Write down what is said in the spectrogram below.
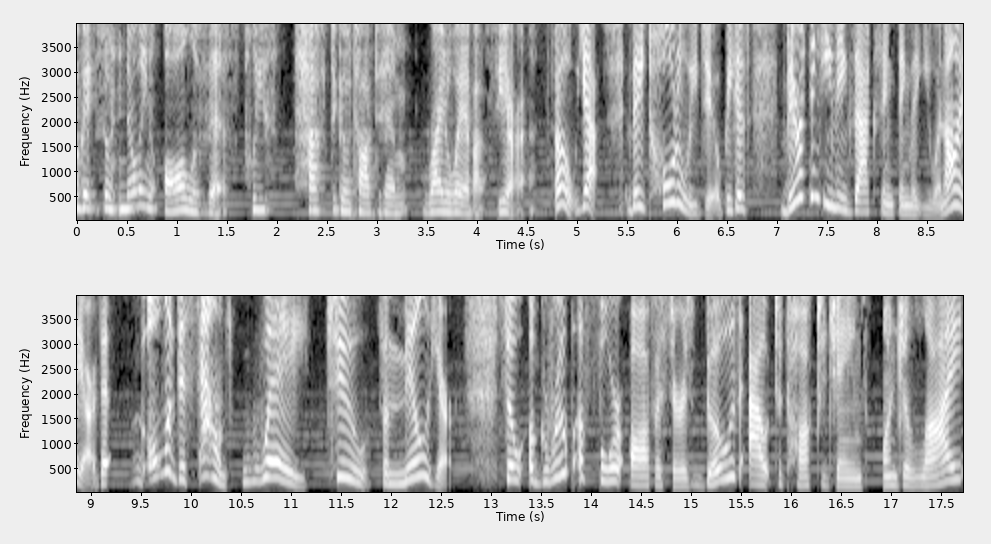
Okay, so knowing all of this, police have to go talk to him right away about Sierra. Oh, yeah, they totally do because they're thinking the exact same thing that you and I are that all of this sounds way too familiar. So, a group of four officers goes out to talk to James on July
